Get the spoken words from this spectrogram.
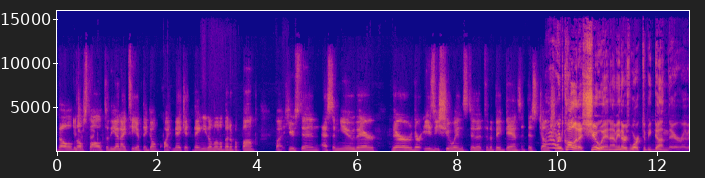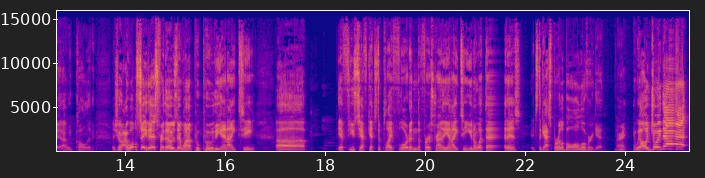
they'll they'll fall to the NIT if they don't quite make it. They need a little bit of a bump, but Houston, SMU, they're they're they're easy shoe-ins to the to the big dance at this juncture. I wouldn't call it a shoe in. I mean, there's work to be done there. I mean, I would call it a shoe. I will say this for those that want to poo poo the NIT. Uh, if UCF gets to play Florida in the first round of the NIT, you know what that is? It's the Gasparilla Bowl all over again. All right. And we all enjoyed that.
